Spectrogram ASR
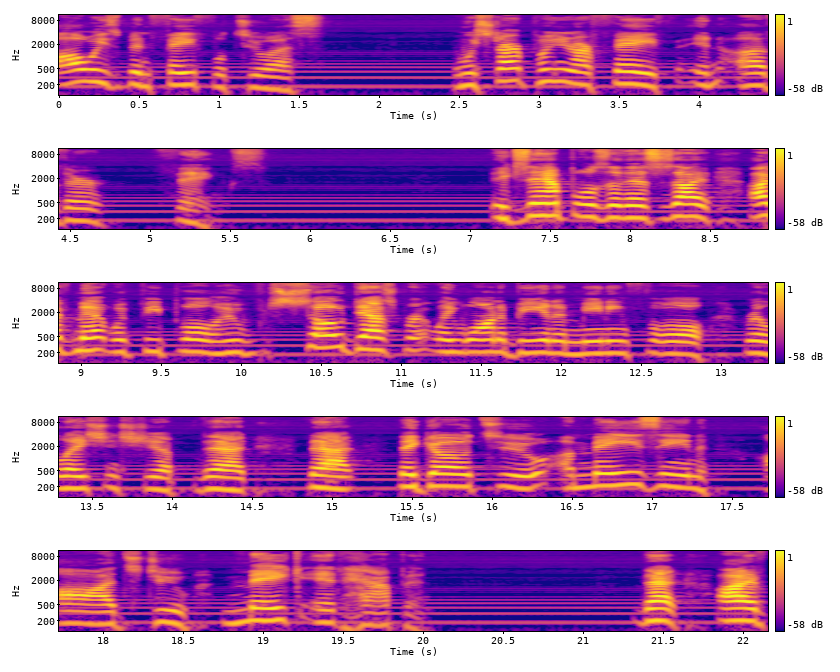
always been faithful to us, and we start putting our faith in other things. Examples of this is I, I've met with people who so desperately want to be in a meaningful relationship that, that they go to amazing odds to make it happen. That I've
